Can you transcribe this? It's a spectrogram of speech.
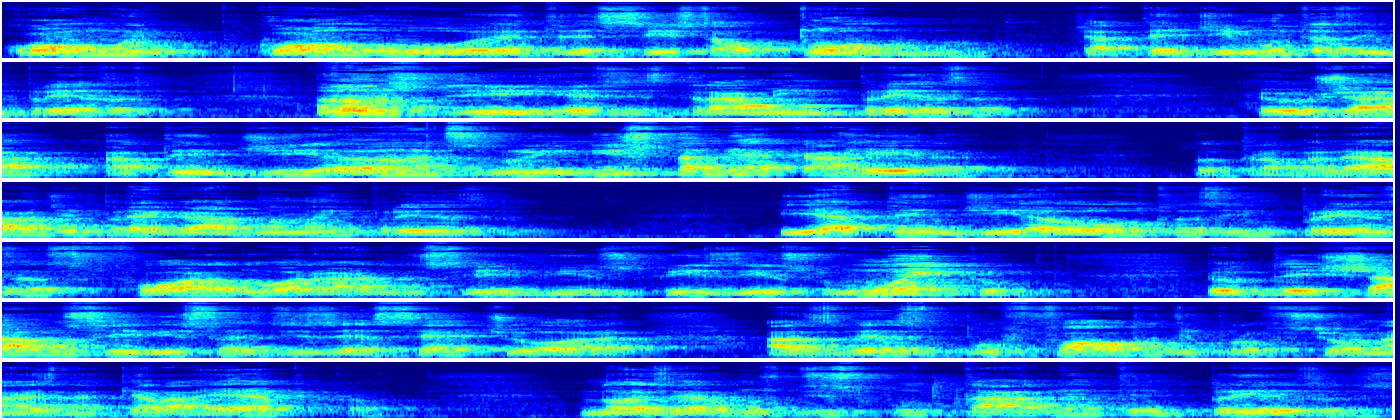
como, como eletricista autônomo, já atendi muitas empresas. Antes de registrar minha empresa, eu já atendia antes, no início da minha carreira. Eu trabalhava de empregado numa empresa e atendia outras empresas fora do horário de serviço. Fiz isso muito. Eu deixava o serviço às 17 horas, às vezes por falta de profissionais naquela época, nós éramos disputados entre empresas.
